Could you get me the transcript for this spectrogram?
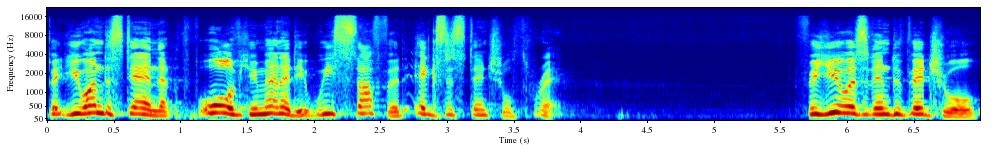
but you understand that all of humanity, we suffered existential threat. For you as an individual,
